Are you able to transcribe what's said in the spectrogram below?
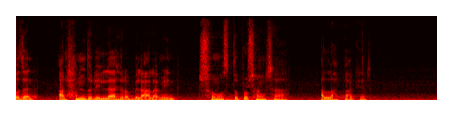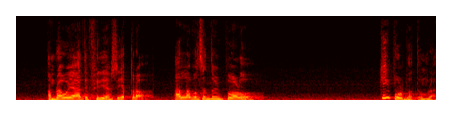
বোঝেন আলহামদুলিল্লাহ রব্বিল আলমিন, সমস্ত প্রশংসা আল্লাহ পাকের। আমরা ওই আয়াতে ফিরে আসি একরা আল্লাহ বলছেন, তুমি পড়ো। কি পড়ব তোমরা?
